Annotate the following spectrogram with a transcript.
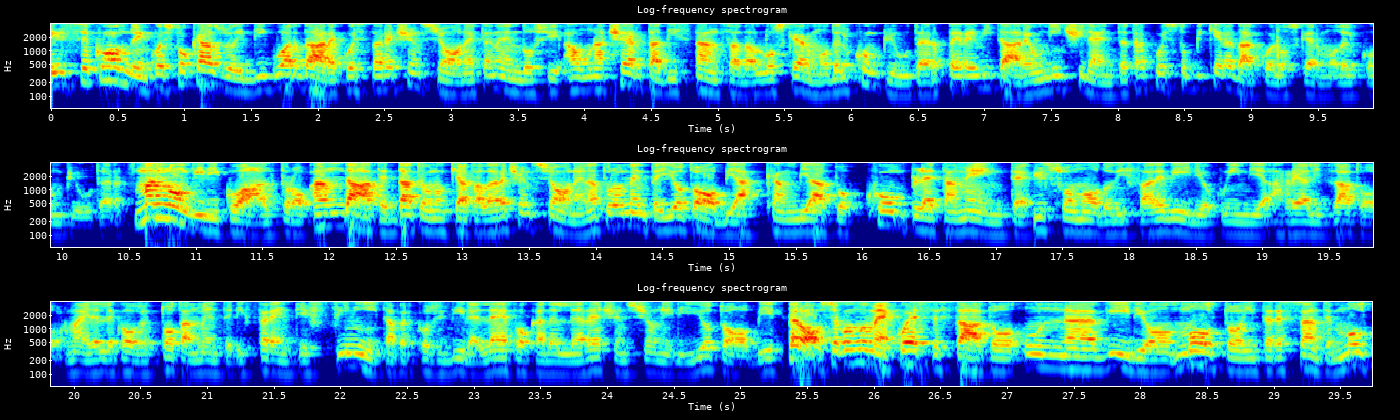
il secondo in questo caso è di guardare questa recensione tenendosi a una certa distanza dallo schermo del computer per evitare un incidente tra questo bicchiere d'acqua e lo schermo del computer. Ma non vi dico altro, andate, date un'occhiata alla recensione. Naturalmente Yotobi ha cambiato completamente il suo modo di fare video, quindi ha realizzato ormai delle cose totalmente differenti, è finita, per così dire, l'epoca delle recensioni di Yotobi, però secondo me questo è stato un video molto interessante, molto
